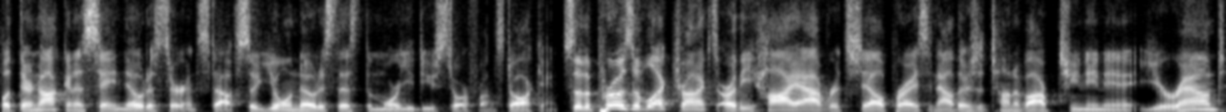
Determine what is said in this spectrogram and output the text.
but they're not going to say no to certain stuff. So you'll notice this the more you do storefront stalking. So the pros of electronics are the high average sale price, and now there's a ton of opportunity in it year round.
